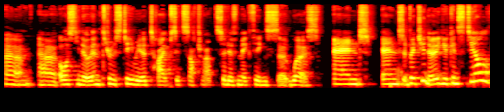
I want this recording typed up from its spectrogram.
um, uh, or you know, and through stereotypes, etc., sort of make things uh, worse and and but you know you can still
